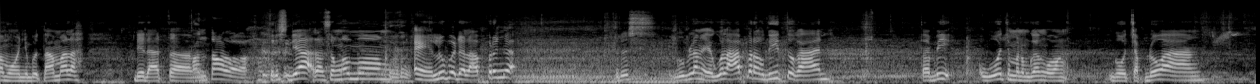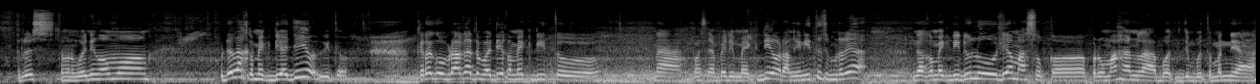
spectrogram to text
nggak mau nyebut nama lah. Dia datang. Kontol. Terus dia langsung ngomong, eh lu pada lapar nggak? Terus gue bilang ya gue lapar waktu itu kan. tapi gue cuma megang uang gocap doang terus teman gue ini ngomong udahlah ke McD aja yuk gitu. Karena gue berangkat sama dia ke McD tuh. Nah pas nyampe di McD orang ini tuh sebenarnya nggak ke McD dulu dia masuk ke perumahan lah buat jemput temennya.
